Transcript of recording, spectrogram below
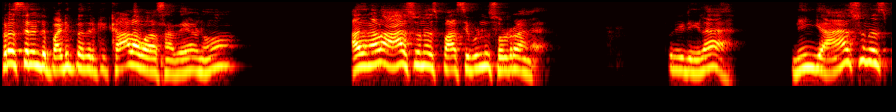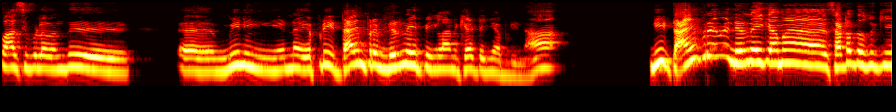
பிரசிடெண்ட் படிப்பதற்கு காலவாசம் வேணும். அதனால் ஆசூனஸ் பாசிபிள்னு சொல்கிறாங்க புரிஞ்சுட்டீங்களா? நீங்கள் ஆசூனஸ் பாசிபிளை வந்து மீனிங் என்ன எப்படி டைம் ஃப்ரேம் நிர்ணயிப்பீங்களான்னு கேட்டீங்க அப்படின்னா நீ டைம் ஃப்ரேமே நிர்ணயிக்காமல் சட்டத்தை தூக்கி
